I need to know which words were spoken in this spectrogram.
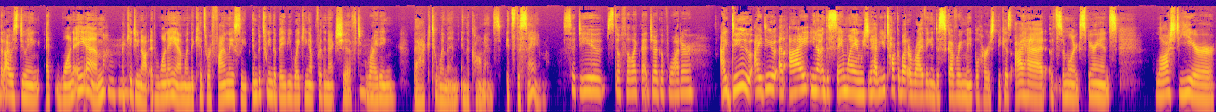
that I was doing at 1 a.m. Mm-hmm. I kid you not, at 1 a.m. when the kids were finally asleep, in between the baby waking up for the next shift, mm-hmm. writing back to women in the comments. It's the same. So, do you still feel like that jug of water? I do. I do. And I, you know, in the same way, and we should have you talk about arriving and discovering Maplehurst because I had a similar experience last year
